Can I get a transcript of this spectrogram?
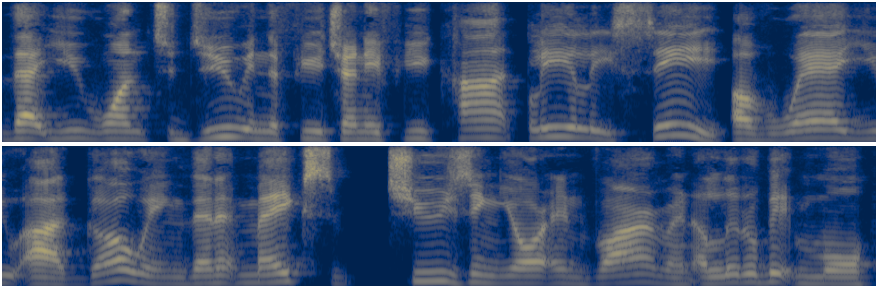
that you want to do in the future, and if you can't clearly see of where you are going, then it makes choosing your environment a little bit more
